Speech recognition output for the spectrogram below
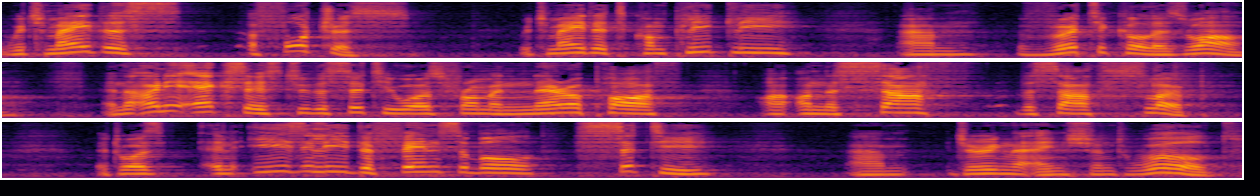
which made this a fortress, which made it completely um, vertical as well. And the only access to the city was from a narrow path on the south, the south slope. It was an easily defensible city um, during the ancient world.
